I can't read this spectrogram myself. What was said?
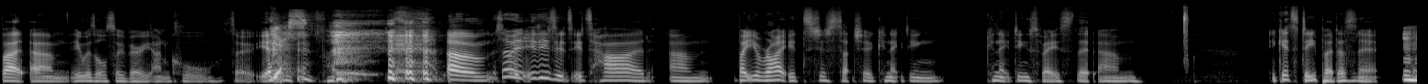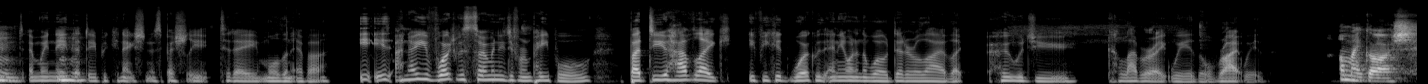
but um, it was also very uncool. So yeah, yes. um, so it, it is. It's it's hard, um, but you're right. It's just such a connecting connecting space that um, it gets deeper, doesn't it? Mm-hmm. And, and we need mm-hmm. that deeper connection, especially today more than ever. I know you've worked with so many different people, but do you have like, if you could work with anyone in the world, dead or alive, like who would you collaborate with or write with? Oh my gosh.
